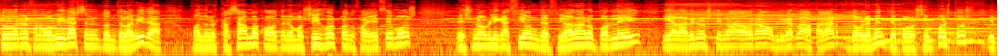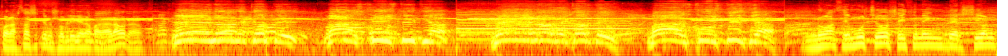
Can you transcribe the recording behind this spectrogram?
todas nuestras movidas en, durante la vida. Cuando nos casamos, cuando tenemos hijos, cuando fallecemos, es una obligación del ciudadano por ley y a la vez nos quieren ahora obligarla a pagar doblemente por los impuestos y por las tasas que nos obliguen a pagar ahora. Menos recortes, más justicia. Menos recortes, más justicia. No hace mucho se hizo una inversión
